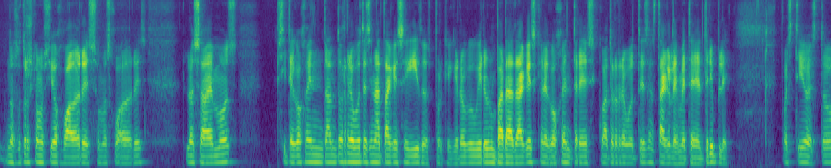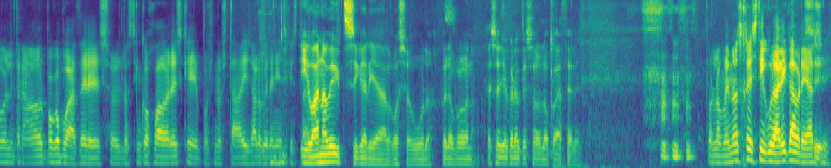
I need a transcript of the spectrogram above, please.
nosotros que hemos sido jugadores, somos jugadores, lo sabemos. Si te cogen tantos rebotes en ataques seguidos, porque creo que hubieron un par de ataques que le cogen 3, 4 rebotes hasta que les meten el triple. Pues tío, esto el entrenador poco puede hacer, eso, los cinco jugadores que pues no estabais a lo que teníais que estar. Ivanovic sí que haría algo seguro, pero pues, bueno, eso yo creo que solo lo puede hacer él. Por lo menos gesticular y cabrearse.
